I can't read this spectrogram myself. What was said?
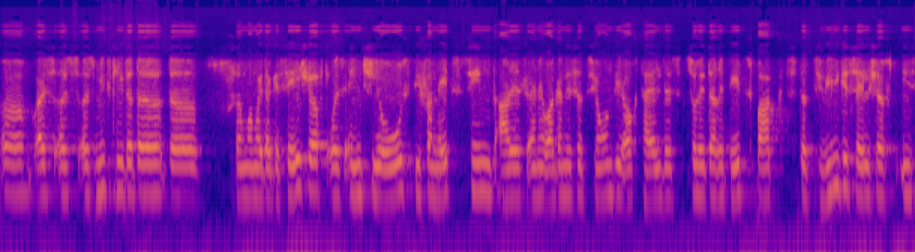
äh, als, als, als Mitglieder der, der sagen wir mal, der Gesellschaft, als NGOs, die vernetzt sind, als eine Organisation, die auch Teil des Solidaritätspakts der Zivilgesellschaft ist,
